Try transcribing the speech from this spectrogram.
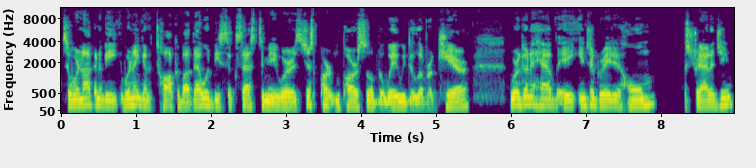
So we're not going to be we're not going to talk about that would be success to me where it's just part and parcel of the way we deliver care. We're going to have a integrated home strategy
